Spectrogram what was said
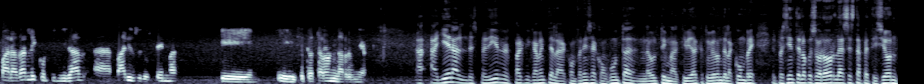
para darle continuidad a varios de los temas que eh, se trataron en la reunión ayer al despedir prácticamente la conferencia conjunta en la última actividad que tuvieron de la cumbre, el presidente López Obrador le hace esta petición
